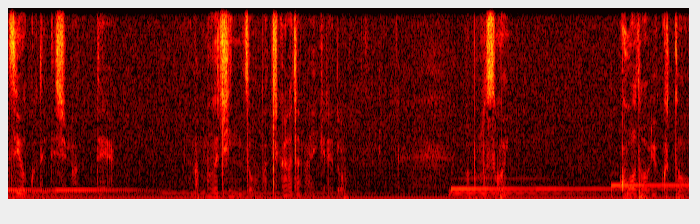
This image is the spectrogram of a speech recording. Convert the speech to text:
強く出てしまって、まあ、無尽蔵な力じゃないけれど、まあ、ものすごい行動力と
